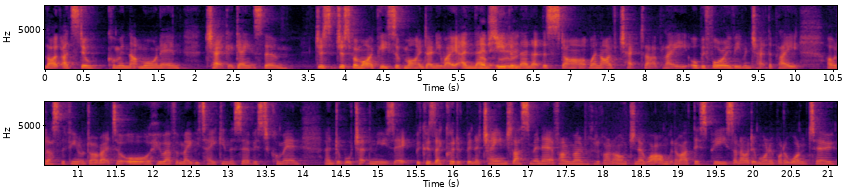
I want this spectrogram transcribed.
Like I'd still come in that morning, check against them, just just for my peace of mind anyway. And then Absolutely. even then at the start, when I've checked that plate, or before I've even checked the plate, I would ask the funeral director or whoever may be taking the service to come in and double check the music because there could have been a change last minute. A family member could have gone, oh, do you know what? I'm going to add this piece. I know I didn't want it, but I want to.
